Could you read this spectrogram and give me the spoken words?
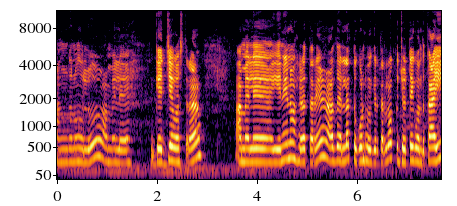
ಅಂಗನೂಲು, ಆಮೇಲೆ ಗೆಜ್ಜೆ ವಸ್ತ್ರ ಆಮೇಲೆ ಏನೇನೋ ಹೇಳ್ತಾರೆ, ಅದೆಲ್ಲ ತೊಗೊಂಡು ಹೋಗಿರ್ತಾರಲ್ವ, ಜೊತೆಗೆ ಒಂದು ಕಾಯಿ,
